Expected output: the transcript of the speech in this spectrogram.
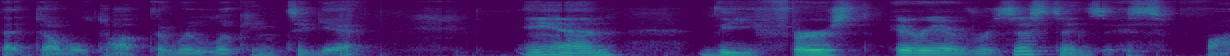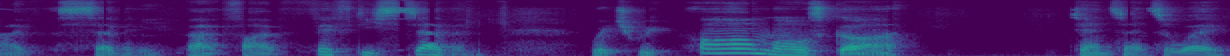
that double top that we're looking to get. And the first area of resistance is 570, uh, 557, which we almost got 10 cents away,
